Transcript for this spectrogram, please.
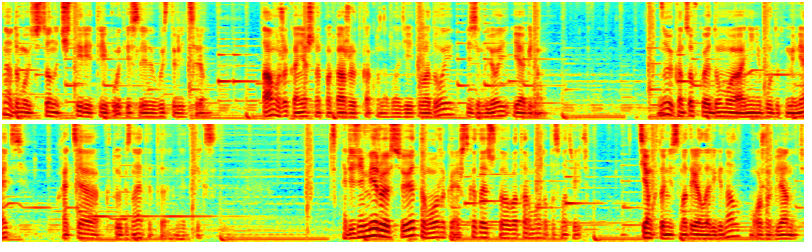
Ну, я думаю, сезона 4 и 3 будет, если выстрелить сериал. Там уже, конечно, покажут, как он овладеет водой, землей и огнем. Ну и концовку, я думаю, они не будут менять. Хотя, кто их знает, это Netflix. Резюмируя все это, можно, конечно, сказать, что «Аватар» можно посмотреть. Тем, кто не смотрел оригинал, можно глянуть.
